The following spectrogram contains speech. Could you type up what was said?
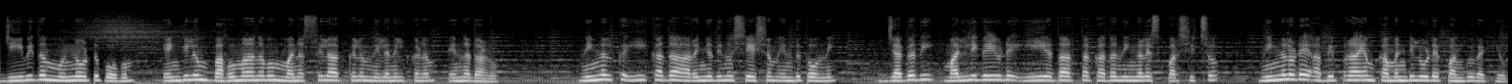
ജീവിതം മുന്നോട്ടു പോകും എങ്കിലും ബഹുമാനവും മനസ്സിലാക്കലും നിലനിൽക്കണം എന്നതാണ്. നിങ്ങൾക്ക് ഈ കഥ അറിഞ്ഞതിനു ശേഷം എന്തു തോന്നി? ജഗതി മല്ലികയുടെ ഈ യഥാർത്ഥ കഥ നിങ്ങളെ സ്പർശിച്ചോ? നിങ്ങളുടെ അഭിപ്രായം കമന്റിലൂടെ പങ്കുവയ്ക്കൂ.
